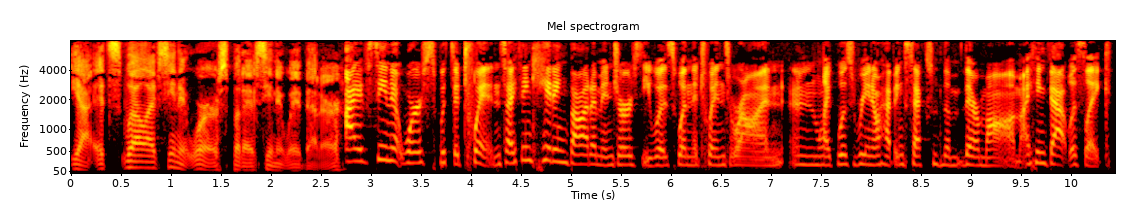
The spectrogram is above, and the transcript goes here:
Yeah, it's well, I've seen it worse, but I've seen it way better. I've seen it worse with the twins. I think hitting bottom in Jersey was when the twins were on, and like was Reno having sex with them, their mom. I think that was like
